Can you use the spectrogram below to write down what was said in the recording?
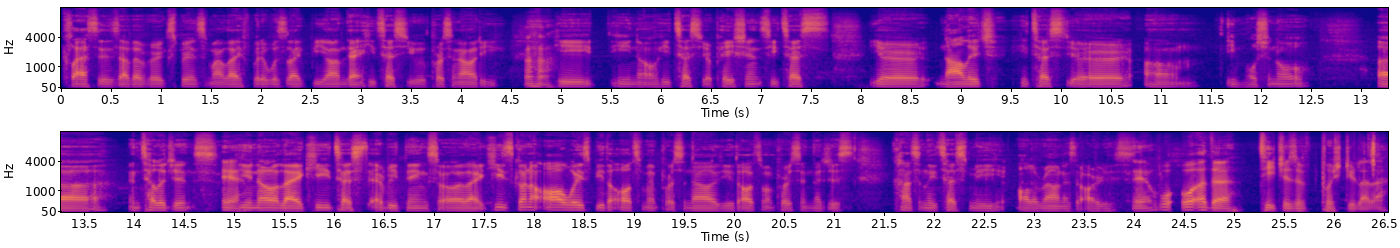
classes I've ever experienced in my life, but it was like beyond that. He tests you personality. uh-huh. He, he, you know, he tests your patience. He tests your knowledge. He tests your um, emotional uh, intelligence. Yeah. You know, like he tests everything. So like he's gonna always be the ultimate personality, the ultimate person that just constantly tests me all around as an artist. Yeah. What, what other teachers have pushed you like that?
